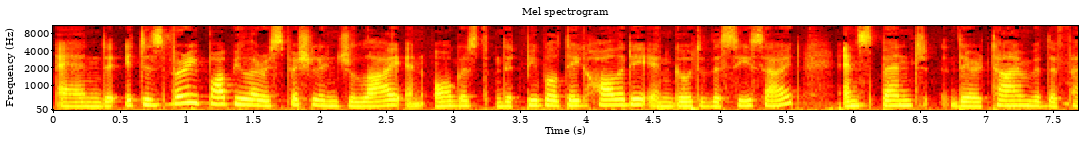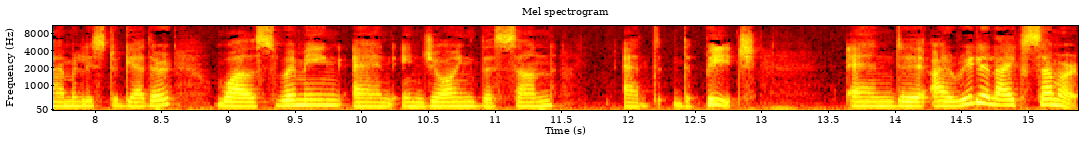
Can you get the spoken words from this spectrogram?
And it is very popular, especially in July and August, that people take holiday and go to the seaside and spend their time with the families together while swimming and enjoying the sun at the beach. And uh, I really like summer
